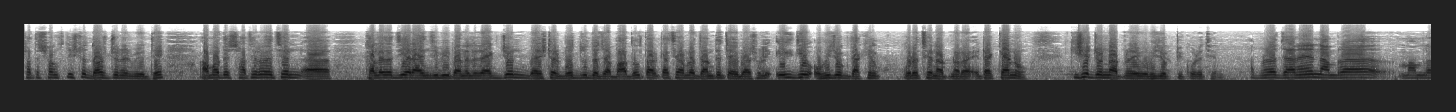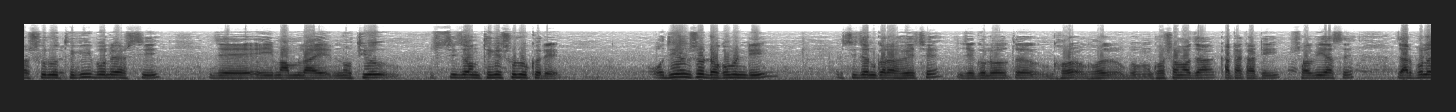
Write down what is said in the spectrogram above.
সাথে সংশ্লিষ্ট দশ জনের বিরুদ্ধে। আমাদের সাথে রয়েছেন খালেদা জিয়ার আইনজীবী প্যানেলের একজন ব্যারিস্টার বদরুদ্দোজা বাদল। তার কাছে আমরা জানতে চাইব, আসলে এই যে অভিযোগ দাখিল করেছেন আপনারা, এটা কেন? কিসের জন্য আপনারা এই অভিযোগটি করেছেন? আপনারা জানেন, আমরা মামলার শুরু থেকেই বলে আসছি যে এই মামলায় নথি সৃজন থেকে শুরু করে অধিকাংশ ডকুমেন্টই সৃজন করা হয়েছে, যেগুলোতে ঘষা মাজা কাটাকাটি সবই আছে। যার ফলে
